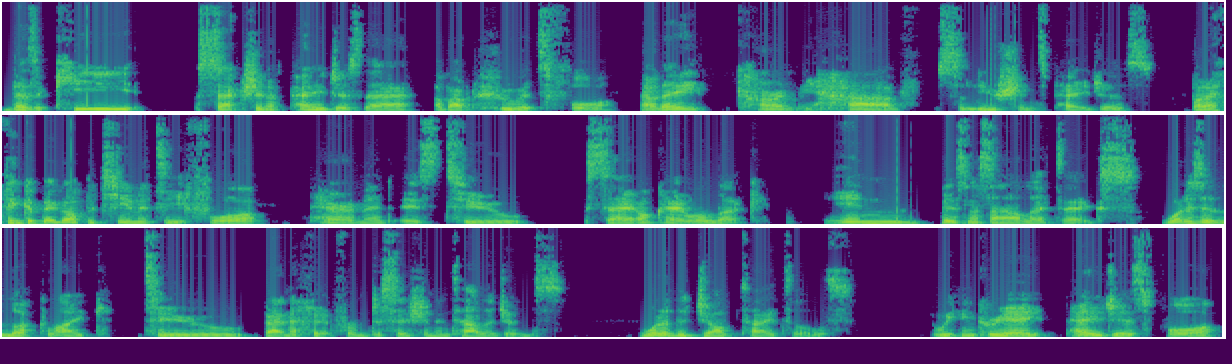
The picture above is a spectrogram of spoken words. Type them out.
there's a key section of pages there about who it's for. Now, they currently have solutions pages, but I think a big opportunity for Pyramid is to say, okay, well, look, in business analytics, what does it look like to benefit from decision intelligence? What are the job titles? We can create pages for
